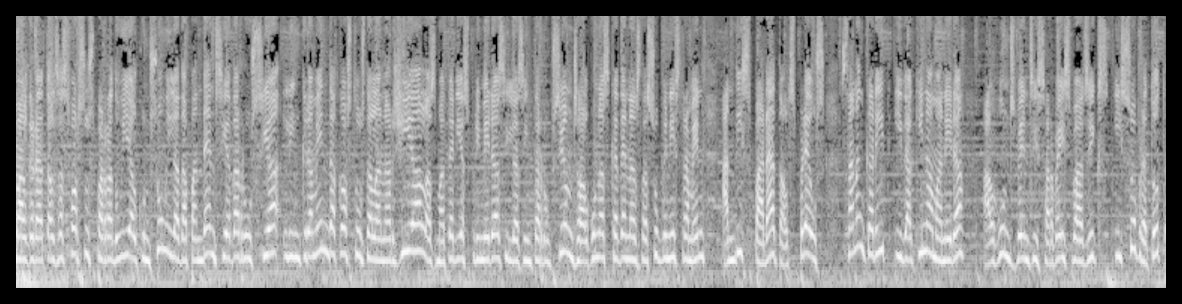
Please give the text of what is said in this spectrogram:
Malgrat els esforços per reduir el consum i la dependència de Rússia, l'increment de costos de l'energia, les matèries primeres i les interrupcions a algunes cadenes de subministrament han disparat els preus. S'han encarit i de quina manera alguns béns i serveis bàsics i, sobretot,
